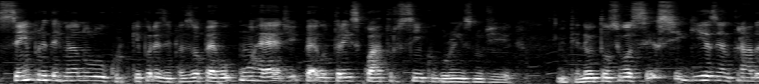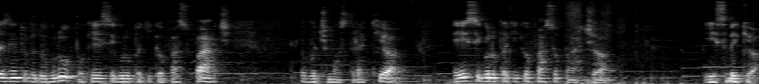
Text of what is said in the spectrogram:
sempre termina no lucro. Porque, por exemplo, às vezes eu pego um red e pego 3, 4, 5 greens no dia. Entendeu? Então se você seguir as entradas dentro do grupo, que é esse grupo aqui que eu faço parte, eu vou te mostrar aqui, ó. É esse grupo aqui que eu faço parte, ó. Esse daqui, ó.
